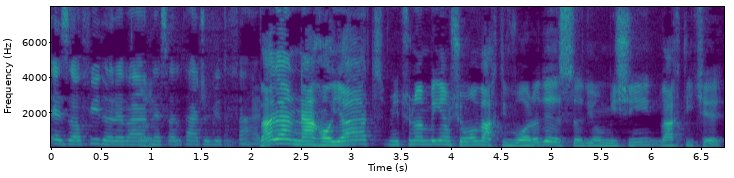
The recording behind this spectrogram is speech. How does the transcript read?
اضافی داره بر آره. نسبت تجربه فرد. بعد در نهایت می‌تونم بگم شما وقتی وارد استادیوم میشین وقتی که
